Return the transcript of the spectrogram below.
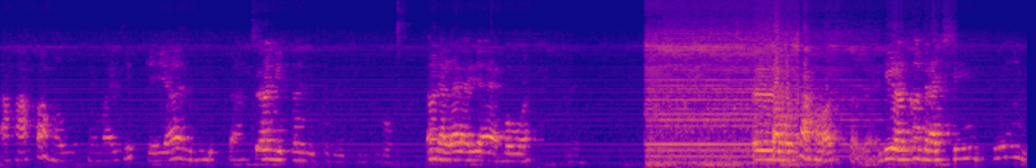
a Rafa Russen, mais de que, a Anitta. Anitta, Anitta, muito bom. A galera aí é boa. É, Da Boca Rosa também. Bianca Andrade, sim, sim.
